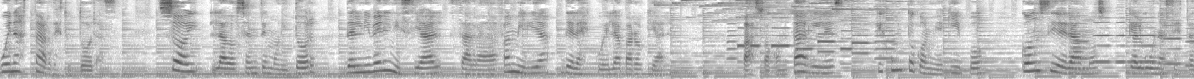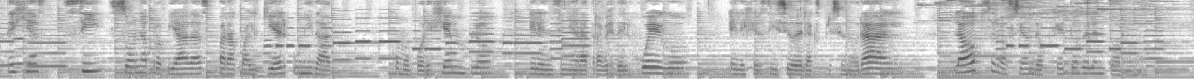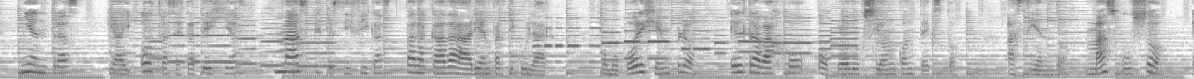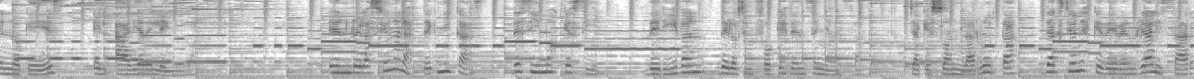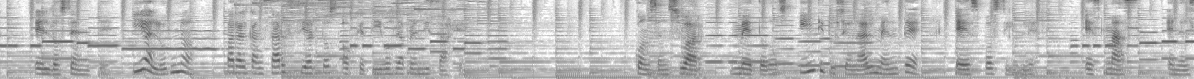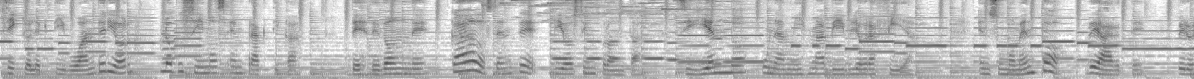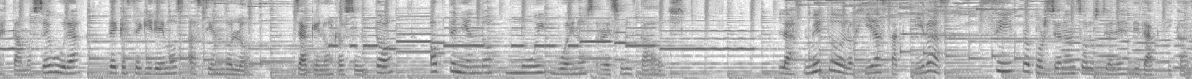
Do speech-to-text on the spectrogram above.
Buenas tardes, tutoras. Soy la docente monitor del nivel inicial Sagrada Familia de la escuela parroquial. Paso a contarles que junto con mi equipo consideramos que algunas estrategias sí son apropiadas para cualquier unidad, como por ejemplo el enseñar a través del juego, el ejercicio de la expresión oral, la observación de objetos del entorno, mientras que hay otras estrategias más específicas para cada área en particular, como por ejemplo el trabajo o producción con texto, haciendo más uso en lo que es el área de lengua. En relación a las técnicas, decimos que sí, derivan de los enfoques de enseñanza, ya que son la ruta de acciones que deben realizar el docente y alumno para alcanzar ciertos objetivos de aprendizaje. Consensuar métodos institucionalmente es posible. Es más, en el ciclo lectivo anterior lo pusimos en práctica, desde donde cada docente dio su impronta, siguiendo una misma bibliografía, en su momento de arte, pero estamos seguras de que seguiremos haciéndolo, ya que nos resultó obteniendo muy buenos resultados. Las metodologías activas sí proporcionan soluciones didácticas,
